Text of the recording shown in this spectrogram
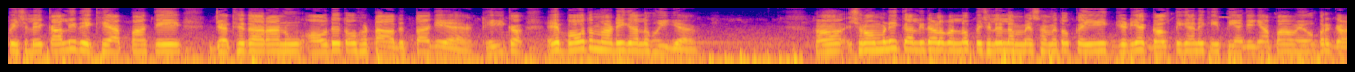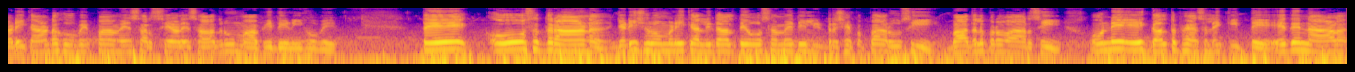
ਪਿਛਲੇ ਕੱਲ ਹੀ ਦੇਖਿਆ ਆਪਾਂ ਕਿ ਜਥੇਦਾਰਾਂ ਨੂੰ ਅਹੁਦੇ ਤੋਂ ਹਟਾ ਦਿੱਤਾ ਗਿਆ ਹੈ, ਠੀਕ? ਇਹ ਬਹੁਤ ਮਾੜੀ ਗੱਲ ਹੋਈ ਹੈ। ਹਾਂ, ਸ਼੍ਰੋਮਣੀ ਅਕਾਲੀ ਦਲ ਵੱਲੋਂ ਪਿਛਲੇ ਲੰਮੇ ਸਮੇਂ ਤੋਂ ਕਈ ਜਿਹੜੀਆਂ ਗਲਤੀਆਂ ਨੇ ਕੀਤੀਆਂ ਗਈਆਂ, ਭਾਵੇਂ ਉਹ ਬਰਗਾੜੀ ਕਾਂਡ ਹੋਵੇ, ਭਾਵੇਂ ਸਰਸੇ ਵਾਲੇ ਸਾਧ ਨੂੰ ਮਾਫੀ ਦੇਣੀ ਹੋਵੇ। ਤੇ ਉਸ ਦੌਰਾਨ ਜਿਹੜੀ ਸ਼੍ਰੋਮਣੀ ਅਕਾਲੀ ਦਲ ਤੇ ਉਸ ਸਮੇਂ ਦੀ ਲੀਡਰਸ਼ਿਪ ਭਾਰੂ ਸੀ ਬਾਦਲ ਪਰਿਵਾਰ ਸੀ ਉਹਨੇ ਇਹ ਗਲਤ ਫੈਸਲੇ ਕੀਤੇ। ਇਹਦੇ ਨਾਲ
